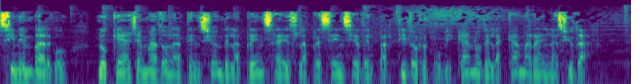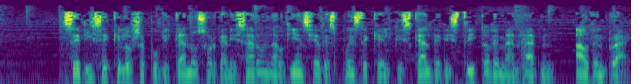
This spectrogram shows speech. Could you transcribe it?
Sin embargo, lo que ha llamado la atención de la prensa es la presencia del Partido Republicano de la Cámara en la ciudad. Se dice que los republicanos organizaron la audiencia después de que el fiscal de distrito de Manhattan, Alvin Bragg,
